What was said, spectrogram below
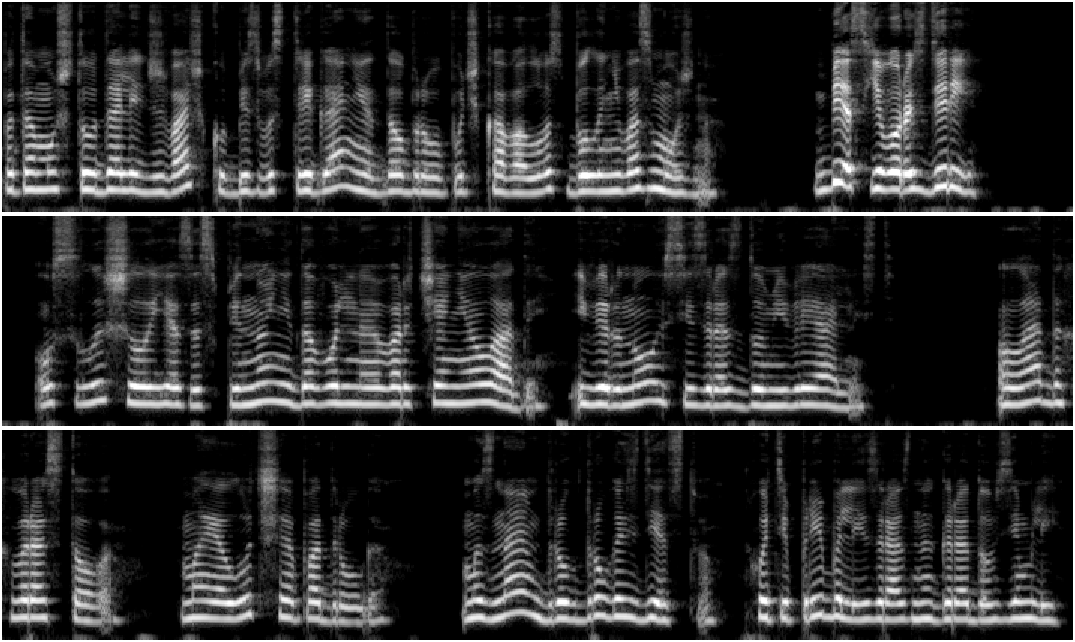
потому что удалить жвачку без выстригания доброго пучка волос было невозможно. Бес его раздери!» Услышала я за спиной недовольное ворчание Лады и вернулась из раздумий в реальность. Лада Хворостова, моя лучшая подруга. Мы знаем друг друга с детства, хоть и прибыли из разных городов Земли.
